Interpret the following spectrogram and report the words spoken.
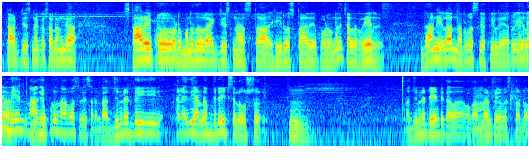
స్టార్ట్ చేసినాక సడన్గా స్టార్ అయిపోవాడు మనదో యాక్ట్ చేసిన స్టార్ హీరో స్టార్ అయిపోవడం అనేది చాలా రేర్ దాన్ని ఎలా నర్వస్గా ఫీల్ అయ్యారు? ఎలా నేను నాకు ఎప్పుడు నర్వస్ లేదు సార్. అంటే అర్జున్ రెడ్డి అనేది end of the day it's love story. Arjun Reddy ఏంటి కదా ఒక అమ్మాయిని ప్రేమిస్తాడు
